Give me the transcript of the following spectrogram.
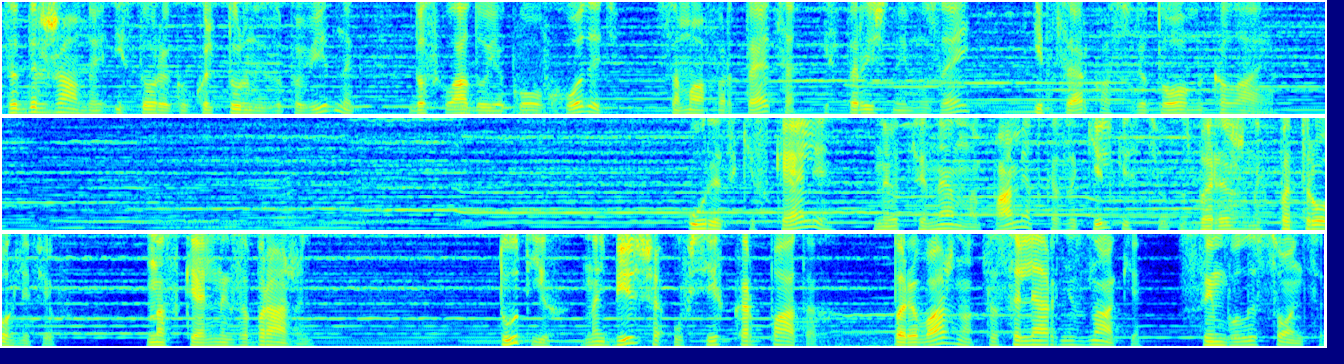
Це державний історико-культурний заповідник, до складу якого входить сама фортеця, історичний музей і церква Святого Миколая. Урядські скелі неоціненна пам'ятка за кількістю збережених петрогліфів наскельних зображень. Тут їх найбільше у всіх Карпатах. Переважно це селярні знаки, символи сонця,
